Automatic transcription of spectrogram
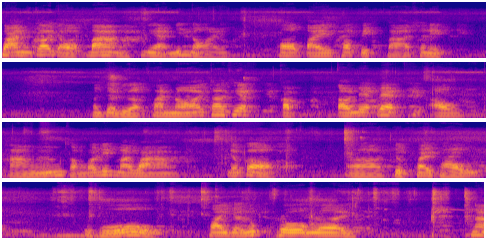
ฟันก็จะออกบ้างเนี่ยนิดหน่อย พอไปพอปิดฝาสนิท มันจะเหลือควันน้อย ถ้าเทียบกับตอนแรกๆที่เอาถัง200ลิตรมาวาง แล้วก็จุดไฟเผา โอ้โห ไฟจะลุกโพรงเลย น่า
